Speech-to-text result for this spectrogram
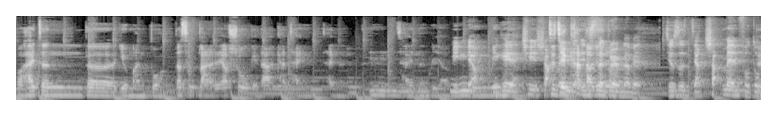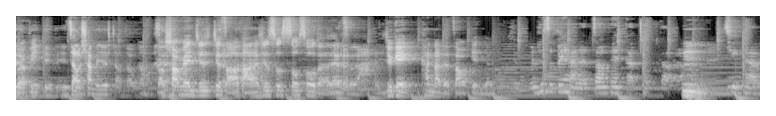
我还真的有蛮多，但是当然要 show 给大家看才才能嗯才能比较明了，你可以去直接看到 Instagram 那边，就是讲 Sharkman 对对 Photography。对对，你找上面就找到我。啊，找上面就就找到他，他就是瘦瘦的这样子啦，你就可以看他的照片这样子。我就是被他的照片感动到，嗯，请他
